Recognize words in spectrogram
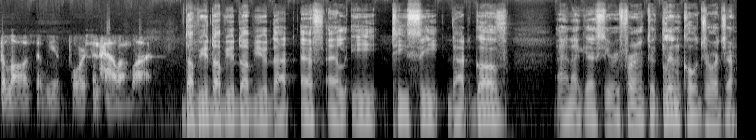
the laws that we enforce and how and why www.fletc.gov, and I guess you're referring to Glynco, Georgia.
